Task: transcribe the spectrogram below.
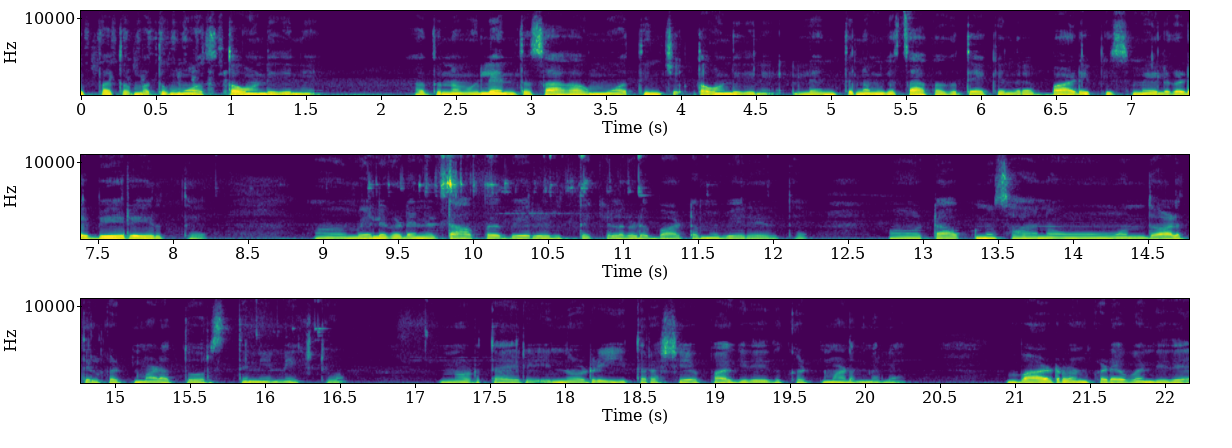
ಇಪ್ಪತ್ತೊಂಬತ್ತು, ಮೂವತ್ತು ತೊಗೊಂಡಿದ್ದೀನಿ. ಅದು ನಮಗೆ ಲೆಂತ್ ಸಾಕಾಗ ಮೂವತ್ತು ಇಂಚು ತೊಗೊಂಡಿದ್ದೀನಿ. ಲೆಂತ್ ನಮಗೆ ಸಾಕಾಗುತ್ತೆ. ಯಾಕೆಂದರೆ ಬಾಡಿ ಪೀಸ್ ಮೇಲುಗಡೆ ಬೇರೆ ಇರುತ್ತೆ. ಮೇಲುಗಡೆನೇ ಟಾಪೇ ಬೇರೆ ಇರುತ್ತೆ, ಕೆಳಗಡೆ ಬಾಟಮೇ ಬೇರೆ ಇರುತ್ತೆ. ಟಾಪ್ನು ಸಹ ನಾವು ಒಂದು ಅಳತೆಲಿ ಕಟ್ ಮಾಡೋದು ತೋರಿಸ್ತೀನಿ ನೆಕ್ಸ್ಟು. ನೋಡ್ತಾ ಇರಿ, ಇದು ನೋಡಿರಿ ಈ ಥರ ಶೇಪ್ ಆಗಿದೆ ಇದು ಕಟ್ ಮಾಡಿದ್ಮೇಲೆ. ಬಾರ್ಡ್ರ್ ಒಂದು ಕಡೆ ಬಂದಿದೆ.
